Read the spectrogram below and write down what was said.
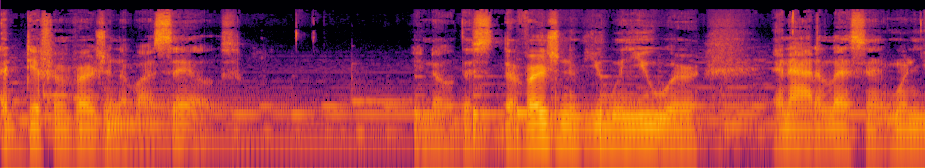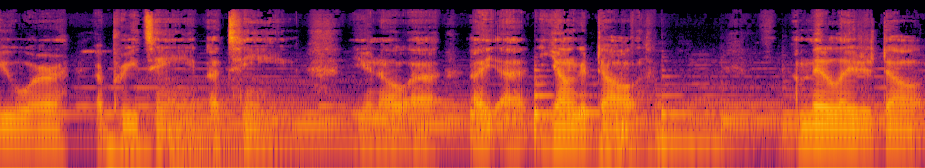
a different version of ourselves. You know, this the version of you when you were an adolescent, when you were a preteen, a teen, you know, a, a, a young adult, a middle-aged adult,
